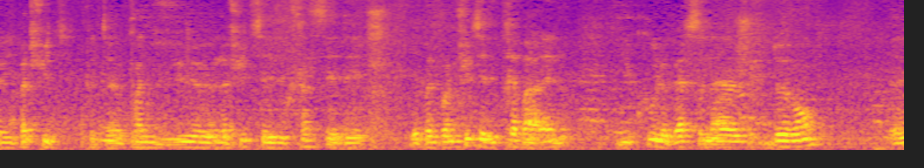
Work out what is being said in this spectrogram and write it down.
il n'y a pas de fuite. En fait, point de vue, la fuite, c'est des traces, c'est des. Il n'y a pas de point de fuite, c'est des traits parallèles. Du coup, le personnage devant, euh,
